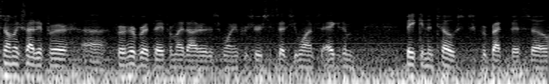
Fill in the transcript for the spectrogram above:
so i'm excited for uh, for her birthday for my daughter this morning for sure. She said she wants eggs and bacon and toast for breakfast so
